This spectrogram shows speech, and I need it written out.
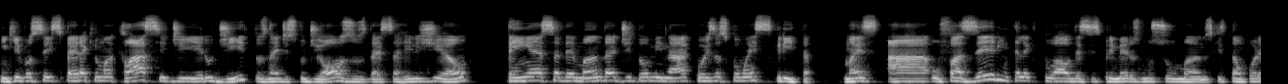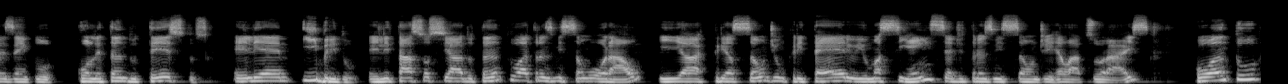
em que você espera que uma classe de eruditos, né, de estudiosos dessa religião, tenha essa demanda de dominar coisas como a escrita. Mas a, o fazer intelectual desses primeiros muçulmanos que estão, por exemplo, coletando textos, ele é híbrido. Ele está associado tanto à transmissão oral e à criação de um critério e uma ciência de transmissão de relatos orais, quanto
